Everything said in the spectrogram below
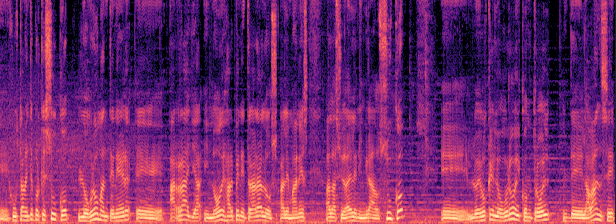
Eh, justamente porque Zhukov logró mantener eh, a raya y no dejar penetrar a los alemanes a la ciudad de Leningrado. Zhukov, eh, luego que logró el control del avance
